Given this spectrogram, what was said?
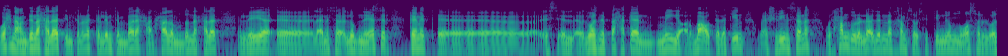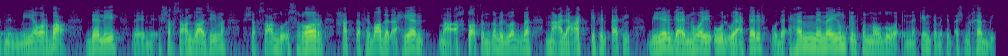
وإحنا عندنا حالات يمكن أنا اتكلمت امبارح عن حالة من ضمن الحالات اللي هي آه الأنسة لبنى ياسر كانت آه آه الوزن بتاعها كان 134 و20 سنة والحمد لله قدرنا في 65 يوم نوصل الوزن ل 104 ده ليه؟ لأن الشخص عنده عزيمة، الشخص عنده إصرار حتى في بعض الأحيان مع أخطاء في نظام الوجبة مع العك في الأكل بيرجع إن هو يقول ويعترف وده أهم ما يمكن في الموضوع إنك أنت ما تبقاش مخبي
